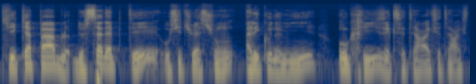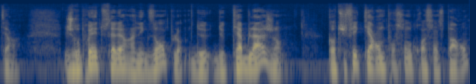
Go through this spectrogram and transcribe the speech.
qui est capable de s'adapter aux situations, à l'économie, aux crises, etc., etc., etc. Je reprenais tout à l'heure un exemple de, câblage. Quand tu fais 40% de croissance par an,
